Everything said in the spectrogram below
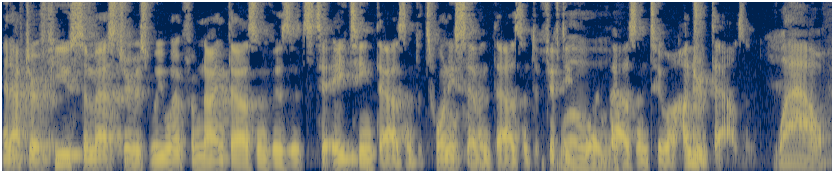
And after a few semesters, we went from 9,000 visits to 18,000 to 27,000 to 54,000 to 100,000. Wow.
